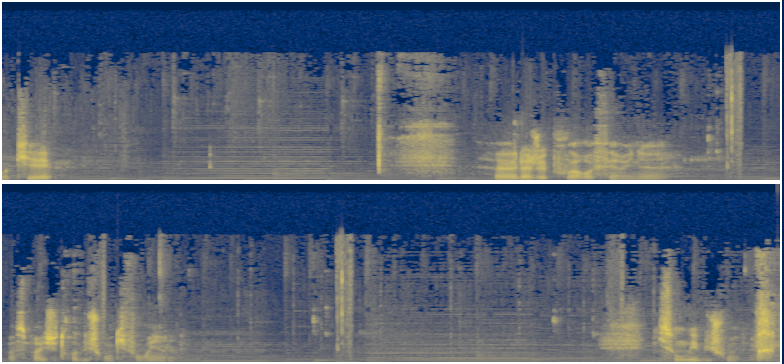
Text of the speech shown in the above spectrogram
Ok. Euh, là, je vais pouvoir refaire une... Ah, c'est pareil, j'ai trois bûcherons qui font rien. Ils sont où mes bûcherons?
